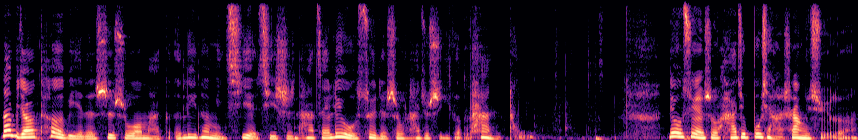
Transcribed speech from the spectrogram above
那比较特别的是说，玛格丽特·米切尔其实他在六岁的时候，他就是一个叛徒。六岁的时候，他就不想上学了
